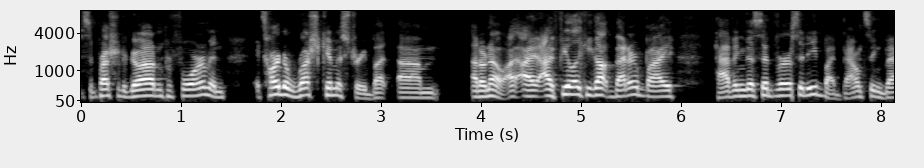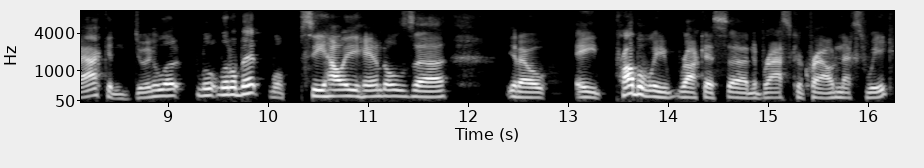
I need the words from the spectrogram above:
some pressure to go out and perform, and it's hard to rush chemistry. But um, I don't know. I, I feel like he got better by having this adversity, by bouncing back and doing a li- little bit. We'll see how he handles, uh, you know, a probably raucous uh, Nebraska crowd next week.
